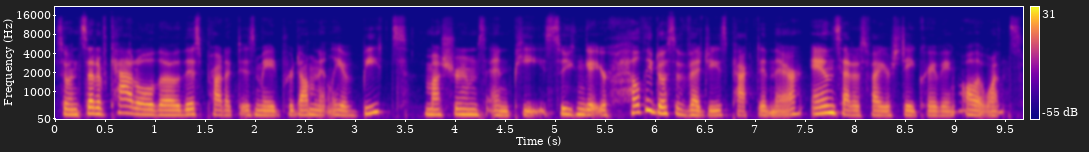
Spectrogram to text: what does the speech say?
So instead of cattle, though, this product is made predominantly of beets, mushrooms, and peas. So you can get your healthy dose of veggies packed in there and satisfy your steak craving all at once.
